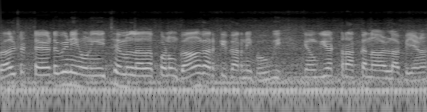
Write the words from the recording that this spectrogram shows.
ਬੈਲਟ ਟਾਈਟ ਵੀ ਨਹੀਂ ਹੋਣੀ, ਇੱਥੇ ਮੈਨੂੰ ਲੱਗਦਾ ਆਪਾਂ ਨੂੰ ਗਾਂਹ ਕਰਕੇ ਕਰਨੀ ਪਊਗੀ, ਕਿਉਂਕਿ ਆ ਟਰੱਕ ਨਾਲ ਲੱਗ ਜਾਣਾ।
